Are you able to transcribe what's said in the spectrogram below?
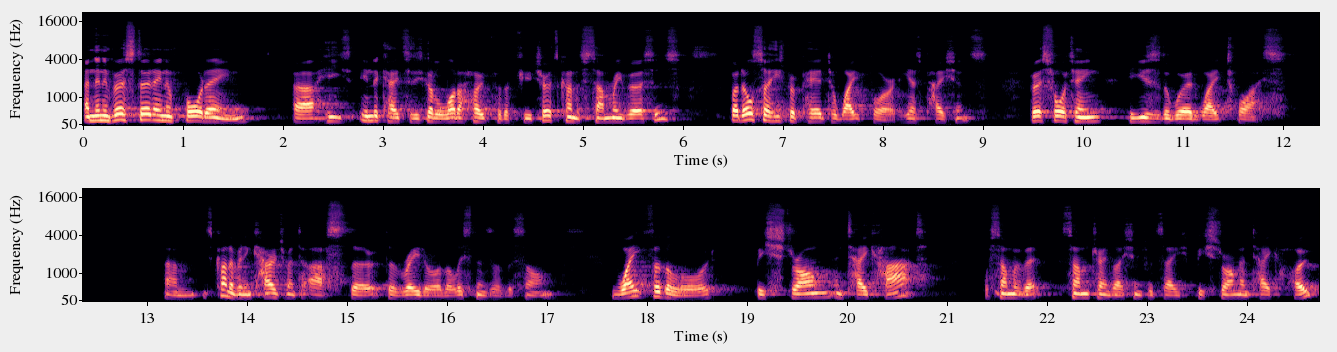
And then in verse 13 and 14, uh, he indicates that he's got a lot of hope for the future. It's kind of summary verses, but also he's prepared to wait for it. He has patience. Verse 14, he uses the word wait twice. Um, it's kind of an encouragement to us, the, the reader or the listeners of the song. Wait for the Lord, be strong and take heart. Or some of it, some translations would say, be strong and take hope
